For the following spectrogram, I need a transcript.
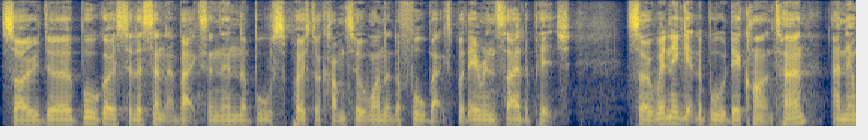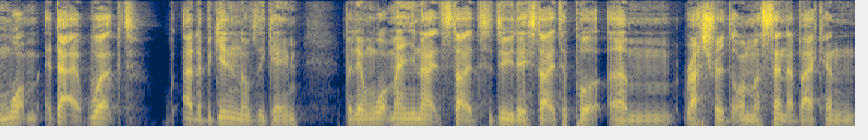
So the ball goes to the centre backs, and then the ball's supposed to come to one of the full backs, but they're inside the pitch. So when they get the ball, they can't turn. And then what that worked at the beginning of the game, but then what Man United started to do, they started to put um, Rashford on the centre back and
